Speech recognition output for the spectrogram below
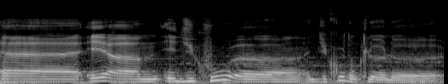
Euh, et, euh, et du coup, du coup, donc le, le-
